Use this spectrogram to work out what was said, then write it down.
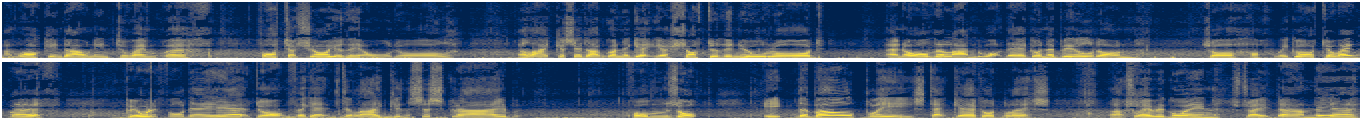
I'm walking down into Wentworth. Thought I'd show you the old hall. And like I said, I'm going to get you a shot of the new road and all the land what they're going to build on. So off we go to Wentworth. Beautiful day here. Don't forget to like and subscribe. Thumbs up. Hit the bell, please. Take care. God bless. That's where we're going, straight down there.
